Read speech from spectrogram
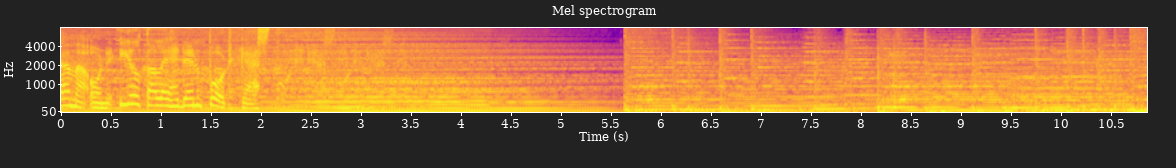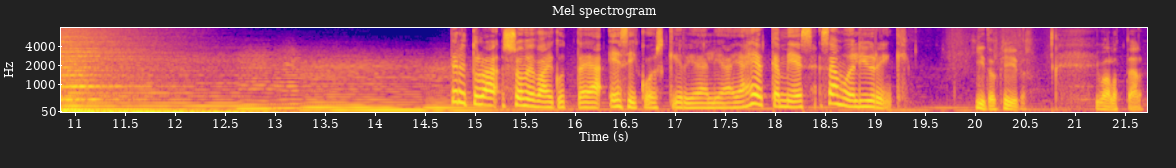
Tämä on Iltalehden podcast. Tervetuloa somevaikuttaja, esikoiskirjailija ja herkkämies Samuel Jyrinki. Kiitos, kiitos. Kiva olla täällä.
